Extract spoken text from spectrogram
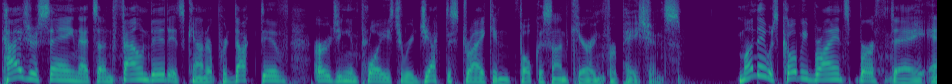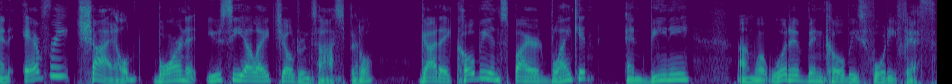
Kaiser's saying that's unfounded, it's counterproductive, urging employees to reject the strike and focus on caring for patients. Monday was Kobe Bryant's birthday, and every child born at UCLA Children's Hospital got a Kobe inspired blanket and beanie on what would have been Kobe's 45th.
